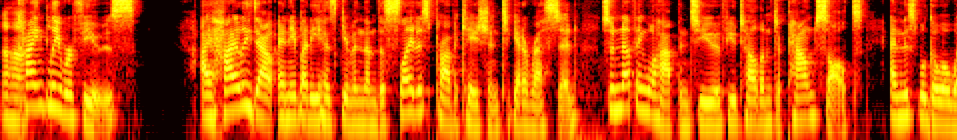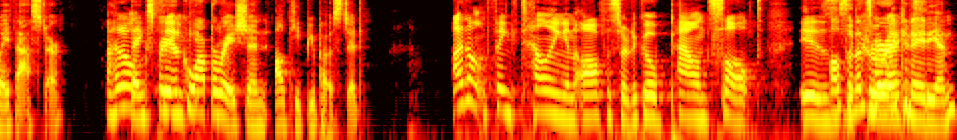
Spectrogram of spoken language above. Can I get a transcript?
Uh-huh. kindly refuse. I highly doubt anybody has given them the slightest provocation to get arrested, so nothing will happen to you if you tell them to pound salt, and this will go away faster. I don't Thanks for your cooperation. I'll keep you posted. I don't think telling an officer to go pound salt is Also, that's very Canadian.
